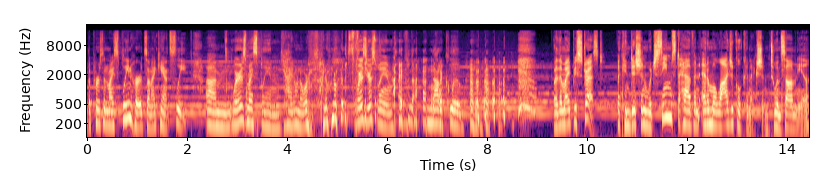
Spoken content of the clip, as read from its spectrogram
the person, my spleen hurts and I can't sleep. Um, where is my spleen? Yeah, I don't know where, I don't know where this Where's your spleen? I have not, not a clue. or they might be stressed, a condition which seems to have an etymological connection to insomnia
